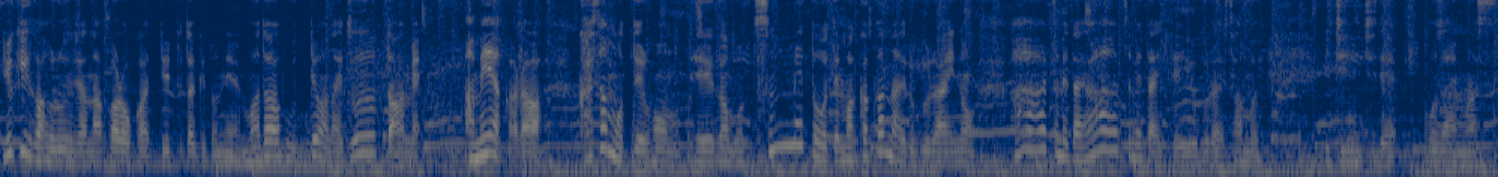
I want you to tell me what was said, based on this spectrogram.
雪が降るんじゃなかろうかって言ってたけどねまだ降ってはない。ずーっと雨。雨やから傘持ってる方の手がもう冷とうて真っ赤かなるぐらいのあー冷たいあー冷たいっていうぐらい寒い。一日でございます。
